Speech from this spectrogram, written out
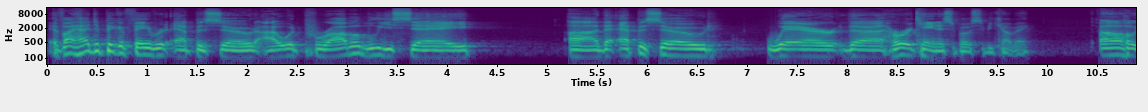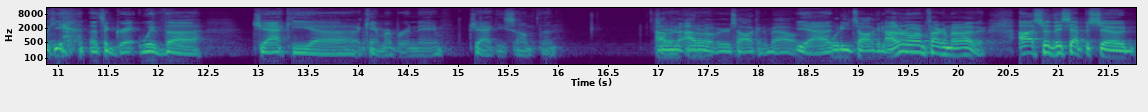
If I had to pick a favorite episode, I would probably say uh, the episode where the hurricane is supposed to be coming. Oh yeah, that's a great with uh, Jackie. Uh, I can't remember her name. Jackie something. I don't know. I don't know what you're talking about. Yeah. What are you talking about? I don't know what I'm talking about either. Uh, so this episode,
